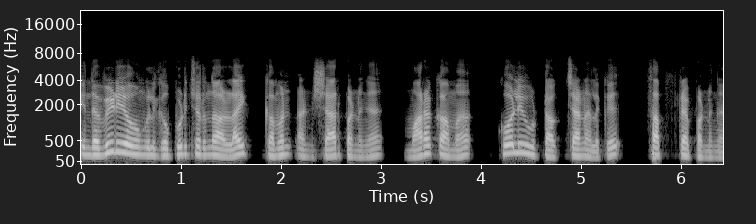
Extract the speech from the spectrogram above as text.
இந்த வீடியோ உங்களுக்கு பிடிச்சிருந்தா லைக் கமெண்ட் அண்ட் ஷேர் பண்ணுங்க. மறக்காம கோலிவுட் டாக் சேனலுக்கு சப்ஸ்கிரைப் பண்ணுங்க.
